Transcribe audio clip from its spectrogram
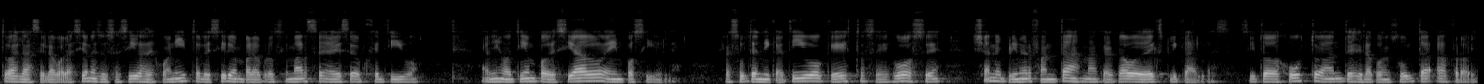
Todas las elaboraciones sucesivas de Juanito le sirven para aproximarse a ese objetivo, al mismo tiempo deseado e imposible. Resulta indicativo que esto se esboce ya en el primer fantasma que acabo de explicarles, situado justo antes de la consulta a Freud.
